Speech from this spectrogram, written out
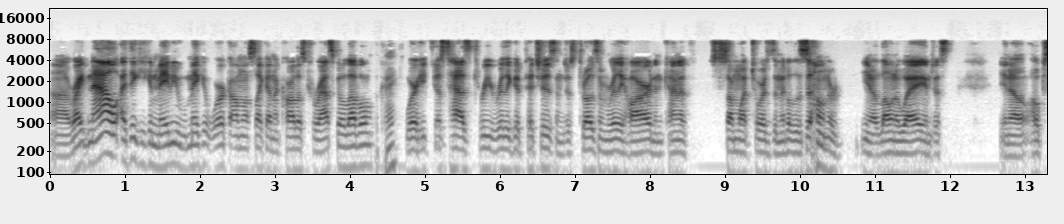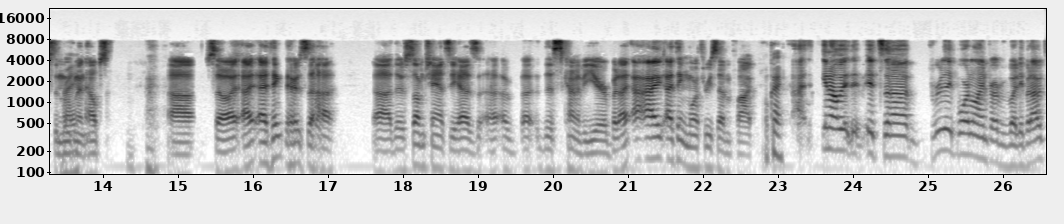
Uh, right now, I think he can maybe make it work almost like on a Carlos Carrasco level, okay. where he just has three really good pitches and just throws them really hard and kind of somewhat towards the middle of the zone or you know low and away and just you know hopes the Right. movement helps. Uh, so I, I, I think there's uh, uh, there's some chance he has a, a, a, this kind of a year, but I, I, I think more three seven five. Okay. I, you know, it, it- it's uh, really borderline for everybody, but I would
